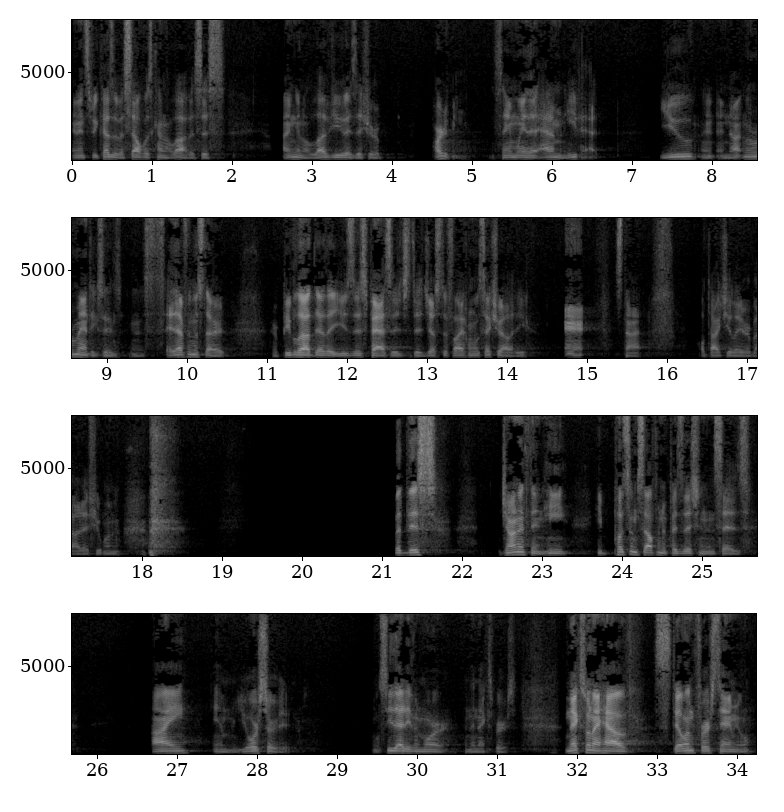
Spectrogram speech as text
And it's because of a selfless kind of love. It's this I'm going to love you as if you're a part of me, the same way that Adam and Eve had. You, and, and not in the romantic sense, I'm going to say that from the start. There are people out there that use this passage to justify homosexuality. Eh, it's not. I'll talk to you later about it if you want to. but this, Jonathan, he, he puts himself in a position and says, I am your servant. We'll see that even more in the next verse. Next one I have still in 1 Samuel,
